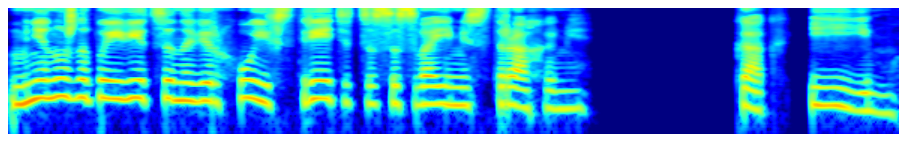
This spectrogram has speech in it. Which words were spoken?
мне нужно появиться наверху и встретиться со своими страхами. Как и им.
